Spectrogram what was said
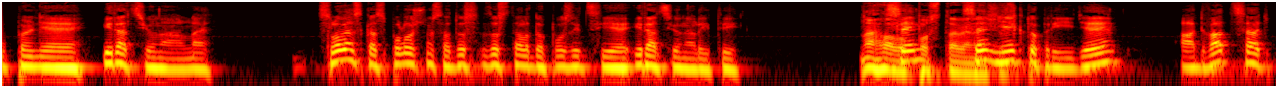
úplne iracionálne. Slovenská spoločnosť sa dostala do pozície iracionality. Na hlavu sem, postavené. Sem niekto príde a 25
